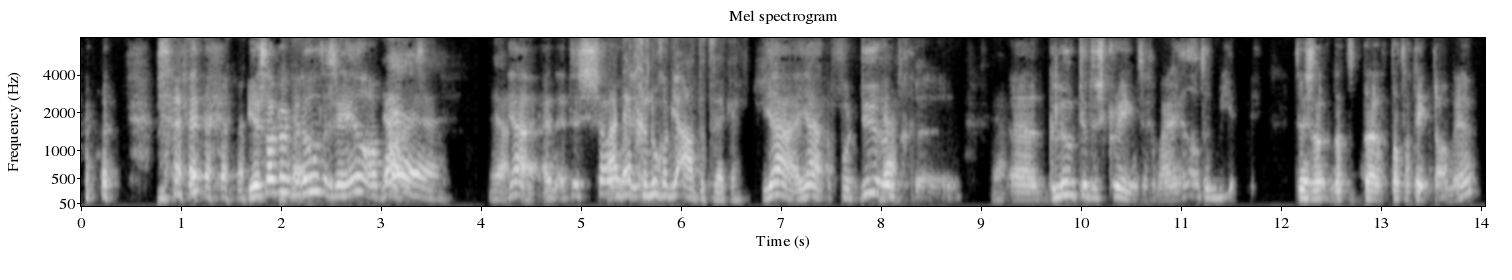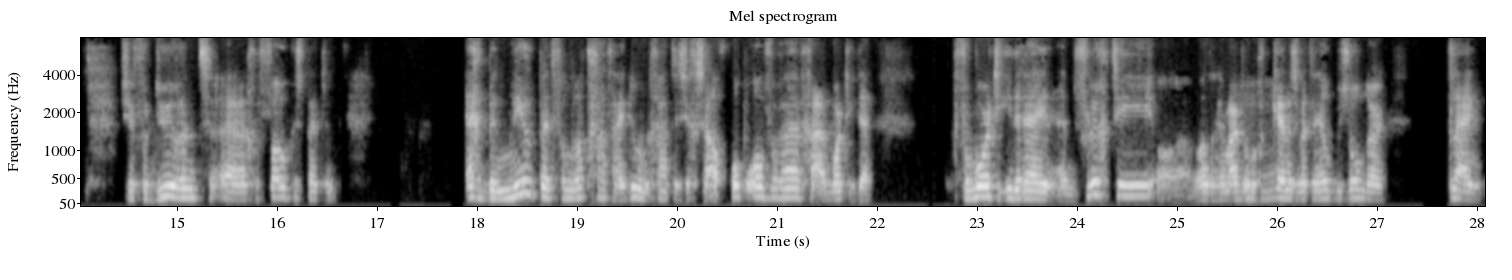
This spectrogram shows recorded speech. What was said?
je snapt wat ik bedoel? Het is heel apart. ja, ja. Ja, Ja, en het is zo. Maar net genoeg om je aan te trekken. Ja, ja, voortdurend ge- Eh, glued to the screen, zeg maar. Heel te- Dus dat, dat, dat, dat had ik dan, hè. Als je voortdurend eh, gefocust bent, echt benieuwd bent van wat gaat hij doen. Gaat hij zichzelf opofferen? Gaat, wordt hij de, vermoordt hij iedereen en vlucht hij? Want hij maakt ook nog Mhm. kennis met een heel bijzonder klein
